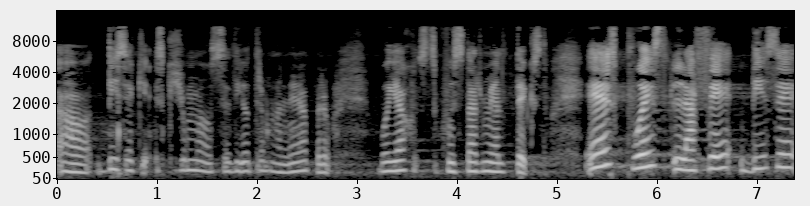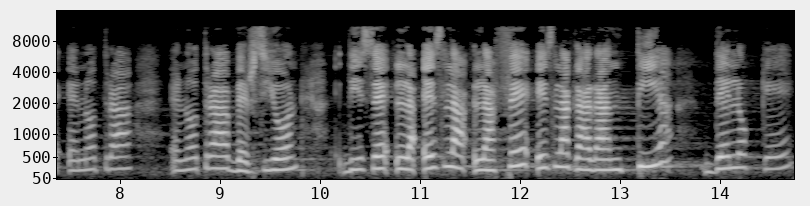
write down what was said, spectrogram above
ah, dice que es que yo me sé de otra manera, pero voy a ajustarme al texto. Es pues la fe, dice en otra, en otra versión, dice, es la, la fe es la garantía de lo que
